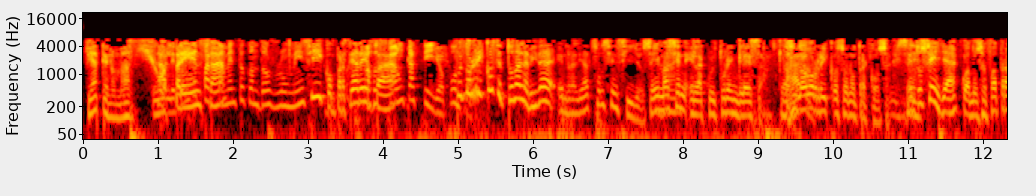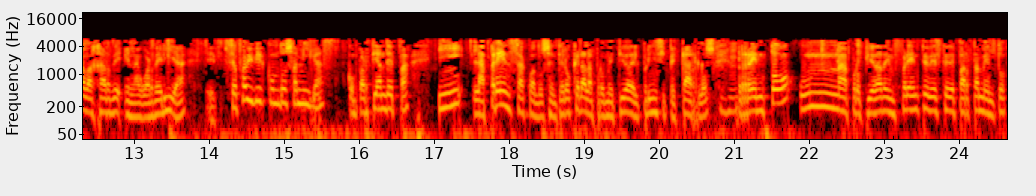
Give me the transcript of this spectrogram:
Fíjate nomás, la Híjole, un prensa. departamento con dos roomies. Sí, compartía O sea, un castillo, punto. Pues los ricos de toda la vida en realidad son sencillos, ¿eh? más en, en la cultura inglesa. Claro. Los nuevos ricos son otra cosa. Entonces ella, cuando se fue a trabajar de, en la guardería, eh, se fue a vivir con dos amigas, compartían depa, y la prensa, cuando se enteró que era la prometida del príncipe Carlos, rentó una propiedad enfrente de este departamento,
